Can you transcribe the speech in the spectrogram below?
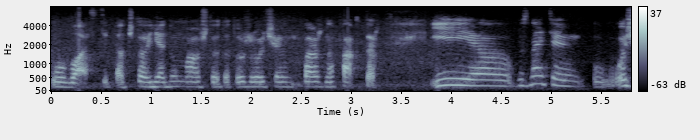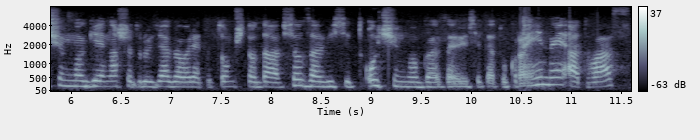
у власти. Так что я думаю, что это тоже очень важный фактор. И э, вы знаете, очень многие наши друзья говорят о том, что да, все зависит, очень много зависит от Украины, от вас,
